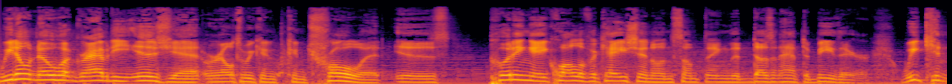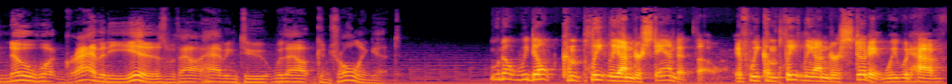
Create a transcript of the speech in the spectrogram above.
we don't know what gravity is yet or else we can control it is putting a qualification on something that doesn't have to be there. We can know what gravity is without having to without controlling it. No, we don't completely understand it though. If we completely understood it, we would have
